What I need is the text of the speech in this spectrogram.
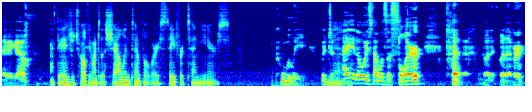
There you go. At the age of 12, he went to the Shaolin Temple where he stayed for 10 years. Coolie, which Yeah. I had always thought was a slur, but whatever.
